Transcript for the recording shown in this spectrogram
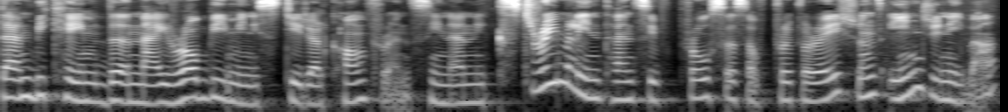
then became the Nairobi Ministerial Conference in an extremely intensive process of preparations in Geneva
